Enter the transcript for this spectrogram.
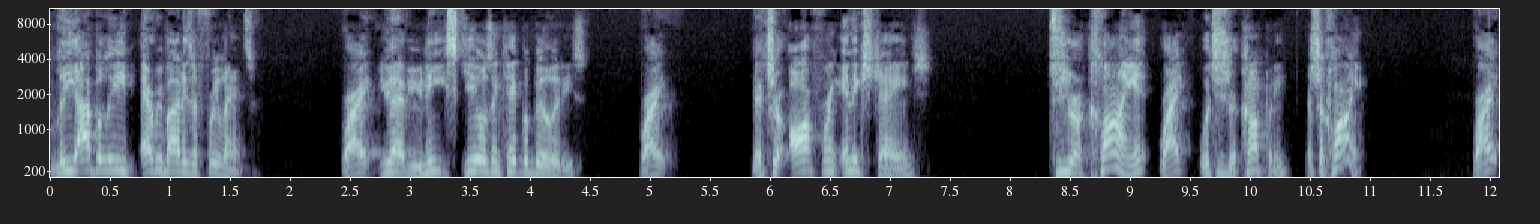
Lee, I believe everybody's a freelancer, right? You have unique skills and capabilities, right? That you're offering in exchange to your client, right? Which is your company. That's your client, right?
